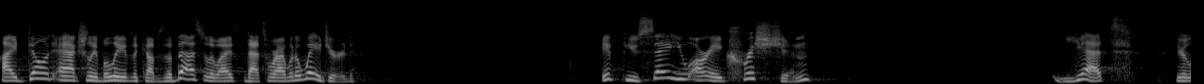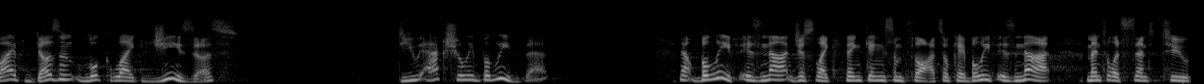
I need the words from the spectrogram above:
I don't actually believe the Cubs are the best, otherwise, that's where I would have wagered. If you say you are a Christian, yet your life doesn't look like Jesus, do you actually believe that? Now, belief is not just like thinking some thoughts. Okay, belief is not mental assent to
